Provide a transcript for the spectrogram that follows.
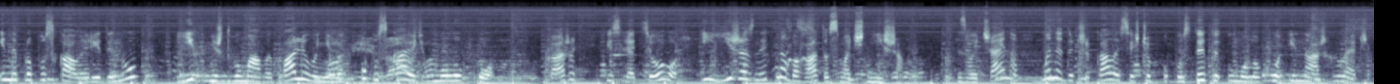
і не пропускали рідину, їх між двома випалюваннями опускають в молоко. Кажуть, після цього і їжа з них набагато смачніша. Звичайно, ми не дочекалися, щоб опустити у молоко і наш глечик,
